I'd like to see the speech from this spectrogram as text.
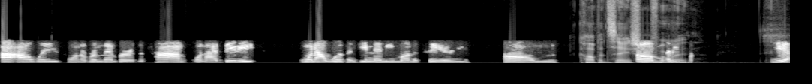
I always want to remember the times when I did it when I wasn't getting any monetary um compensation uh, for money yeah.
